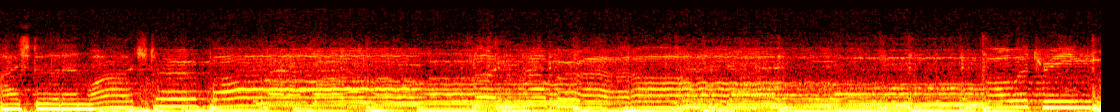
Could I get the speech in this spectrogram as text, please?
I stood and watched her fall. Couldn't help her at all. Poetry,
